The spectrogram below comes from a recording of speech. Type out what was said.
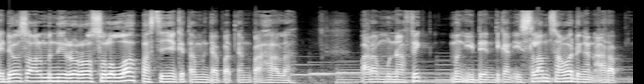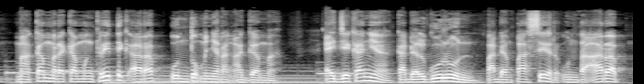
Beda soal meniru Rasulullah, pastinya kita mendapatkan pahala. Para munafik mengidentikan Islam sama dengan Arab, maka mereka mengkritik Arab untuk menyerang agama. Ejekannya, kadal gurun, padang pasir, unta Arab.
